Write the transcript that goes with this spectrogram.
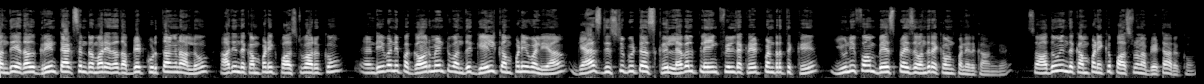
வந்து ஏதாவது கிரீன் டேக்ஸ்ன்ற மாதிரி ஏதாவது அப்டேட் கொடுத்தாங்கனாலும் அது இந்த கம்பெனிக்கு பாசிட்டிவாக இருக்கும். அண்ட் ஈவன் இப்போ கவர்மெண்ட் வந்து கெயில் கம்பெனி வழியா கேஸ் டிஸ்ட்ரிபியூட்டர்ஸ்க்கு லெவல் பிளேயிங் ஃபீல்டை கிரியேட் பண்ணுறதுக்கு யூனிஃபார்ம் பேஸ் ப்ரைஸை வந்து ரெக்கமெண்ட் பண்ணியிருக்காங்க ஸோ அதுவும் இந்த கம்பெனிக்கு பாசிட்டிவான அப்டேட்டாக இருக்கும்.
